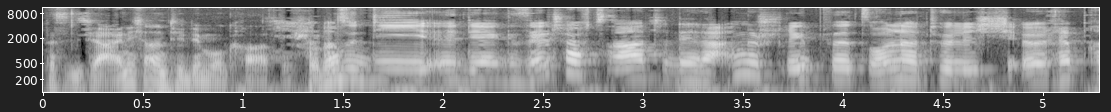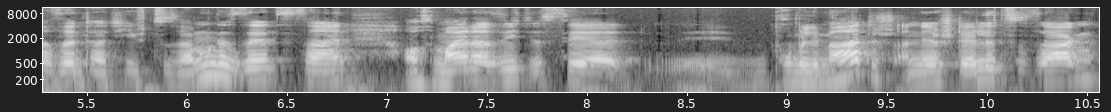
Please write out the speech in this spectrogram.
das ist ja eigentlich antidemokratisch, oder? Also die, äh, der Gesellschaftsrat, der da angestrebt wird, soll natürlich äh, repräsentativ zusammengesetzt sein. Aus meiner Sicht ist der problematisch an der Stelle zu sagen,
